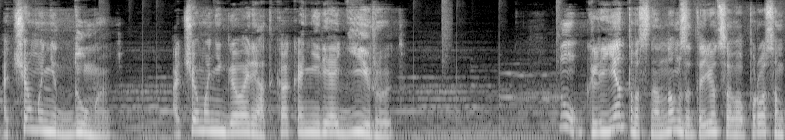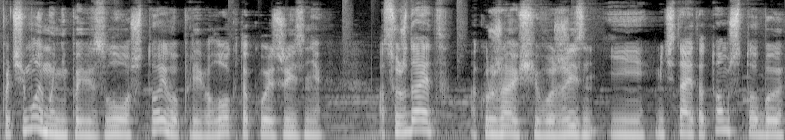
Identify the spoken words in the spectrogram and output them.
о чем они думают, о чем они говорят, как они реагируют. Ну, клиент в основном задается вопросом, почему ему не повезло, что его привело к такой жизни, осуждает окружающую его жизнь и мечтает о том, чтобы,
